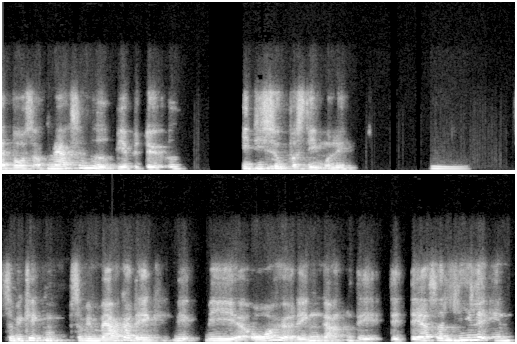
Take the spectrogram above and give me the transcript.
at vores opmærksomhed bliver bedøvet i de superstimuli. Mm. Så vi, kan ikke, så vi mærker det ikke. Vi, vi overhører det ikke engang. Det, det, det er så lille en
